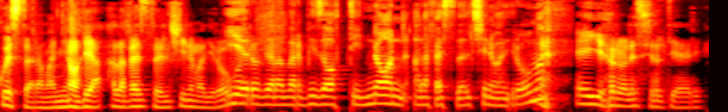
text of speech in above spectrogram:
Questa era Magnolia alla festa del cinema di Roma. Io ero Viola Barbisotti, non alla festa del cinema di Roma. e io ero Alessio Altieri.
